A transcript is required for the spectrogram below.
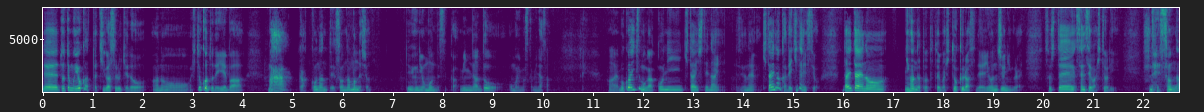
でとても良かった気がするけどあの一言で言えばまあ学校なんてそんなもんでしょ？っていうふうに思うんですがみんなどう思いますか？皆さん、はい、僕はいつも学校に期待してないですよね。期待なんかできないですよ。大体あの日本だと例えば1クラスで40人ぐらい。そして先生は1人。でそんな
